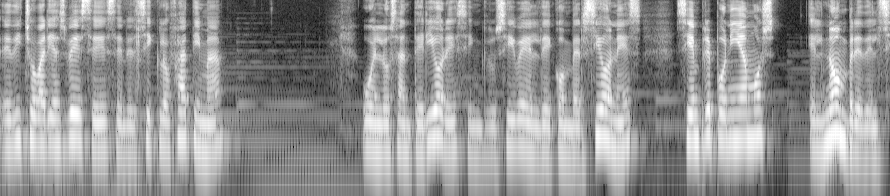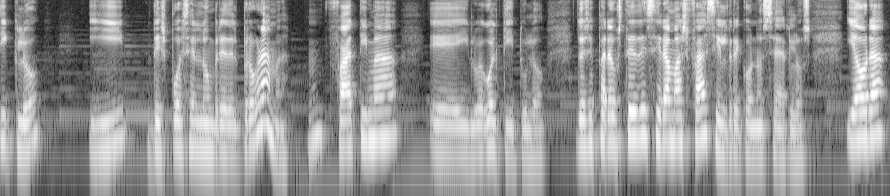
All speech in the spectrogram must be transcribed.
he dicho varias veces en el ciclo Fátima, o en los anteriores, inclusive el de conversiones, siempre poníamos el nombre del ciclo y después el nombre del programa, Fátima eh, y luego el título. Entonces para ustedes será más fácil reconocerlos. Y ahora,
